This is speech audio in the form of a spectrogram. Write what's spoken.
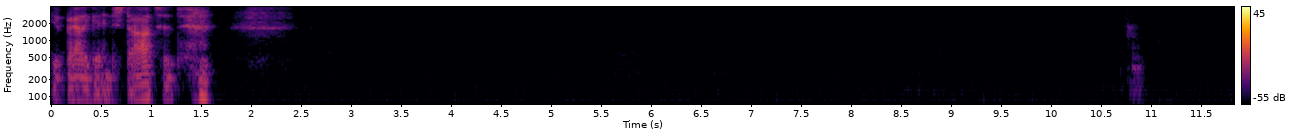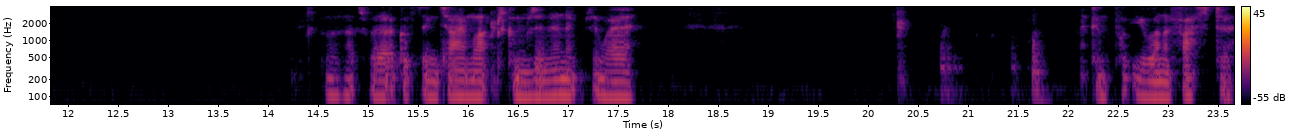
you're barely getting started that's where that good thing time lapse comes in, isn't it? Where I can put you on a faster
